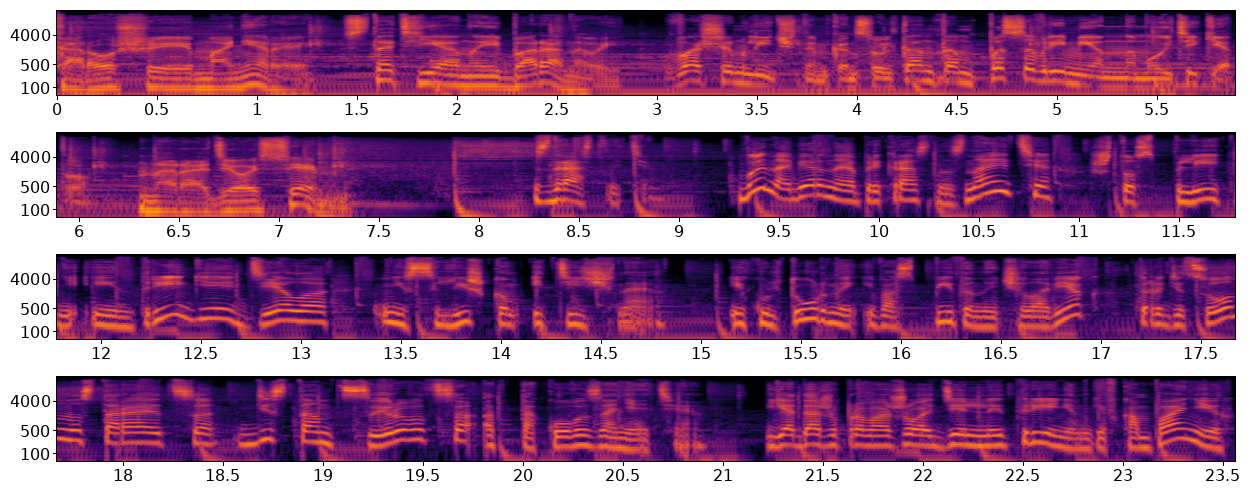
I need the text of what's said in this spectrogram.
Хорошие манеры с Татьяной Барановой, вашим личным консультантом по современному этикету на Радио 7. Здравствуйте. Вы, наверное, прекрасно знаете, что сплетни и интриги – дело не слишком этичное. И культурный и воспитанный человек традиционно старается дистанцироваться от такого занятия. Я даже провожу отдельные тренинги в компаниях,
